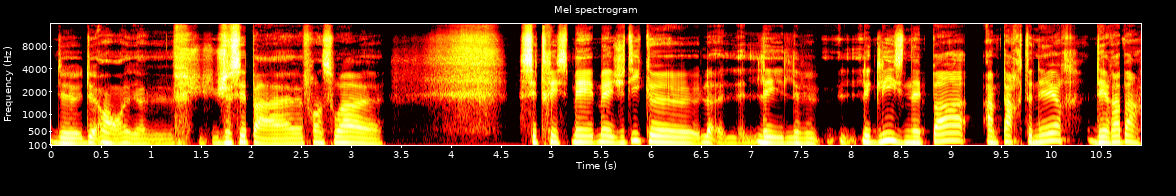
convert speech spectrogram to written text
de, de- en- je ne sais pas, François. Euh, c'est triste. Mais, mais je dis que l'Église n'est pas un partenaire des rabbins.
